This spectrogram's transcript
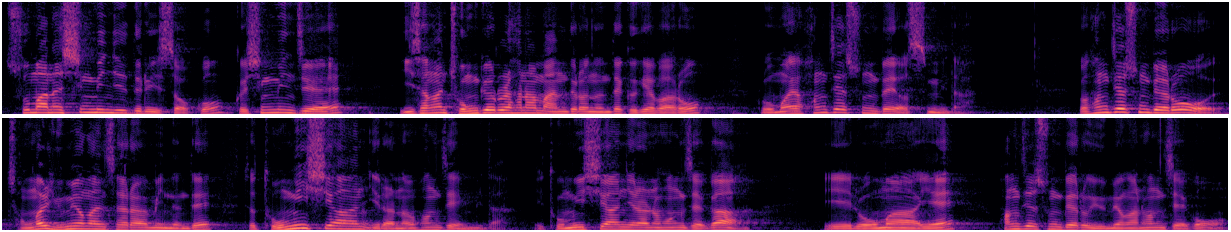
수많은 식민지들이 있었고 그 식민지에 이상한 종교를 하나 만들었는데 그게 바로 로마의 황제 숭배였습니다. 그 황제 숭배로 정말 유명한 사람이 있는데 저 도미시안이라는 황제입니다. 이 도미시안이라는 황제가 이 로마의 황제 숭배로 유명한 황제고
